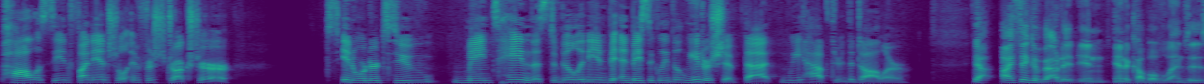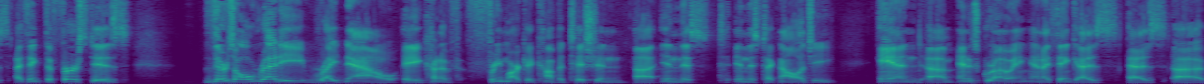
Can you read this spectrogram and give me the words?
policy and financial infrastructure in order to maintain the stability and, and basically the leadership that we have through the dollar? Yeah, I think about it in in a couple of lenses. I think the first is there's already right now a kind of free market competition uh, in this in this technology, and um, and it's growing. And I think as as uh,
